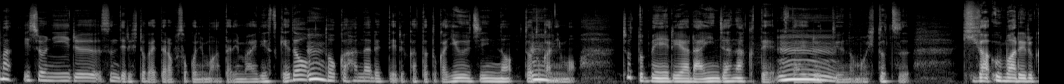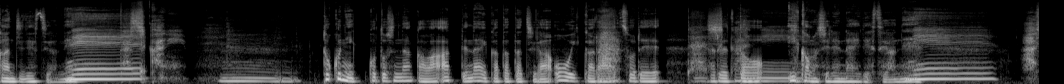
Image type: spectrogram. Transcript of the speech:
まあ、一緒にいる住んでる人がいたらそこにも当たり前ですけど、うん遠く離れている方とか友人の人とかにも、ちょっとメールや LINE じゃなくて伝えるっていうのも一つ気が生まれる感じですよね。ねえ。確かにうん。特に今年なんかは会ってない方たちが多いからあそれや確ると。いいかもしれないですよね。ねえ。はい、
